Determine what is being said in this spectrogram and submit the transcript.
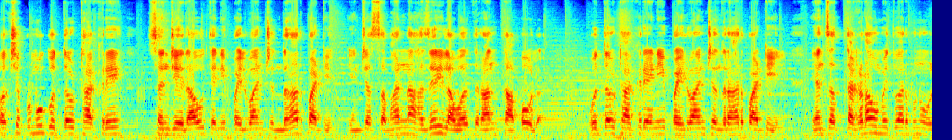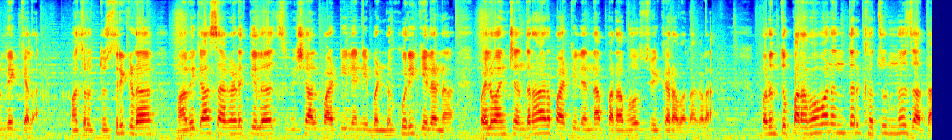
पक्षप्रमुख उद्धव ठाकरे संजय राऊत यांनी पैलवान चंद्रहार पाटील यांच्या सभांना हजेरी लावत रान तापवलं. उद्धव ठाकरे यांनी पैलवान चंद्रहार पाटील यांचा तगडा उमेदवार म्हणून उल्लेख केला. मात्र दुसरीकडं महाविकास आघाडीतीलच विशाल पाटील यांनी बंडखोरी केल्यानं पैलवान चंद्रहार पाटील यांना पराभव स्वीकारावा लागला. परंतु पराभवानंतर खचून न जाता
